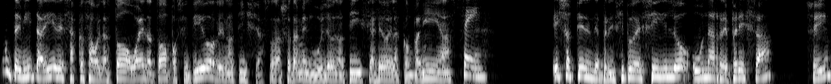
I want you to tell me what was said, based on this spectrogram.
un temita ahí de esas cosas, bueno, es todo bueno, todo positivo, de noticias. Yo también googleo noticias, leo de las compañías. Sí. Ellos tienen de principio de siglo una represa, ¿sí?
